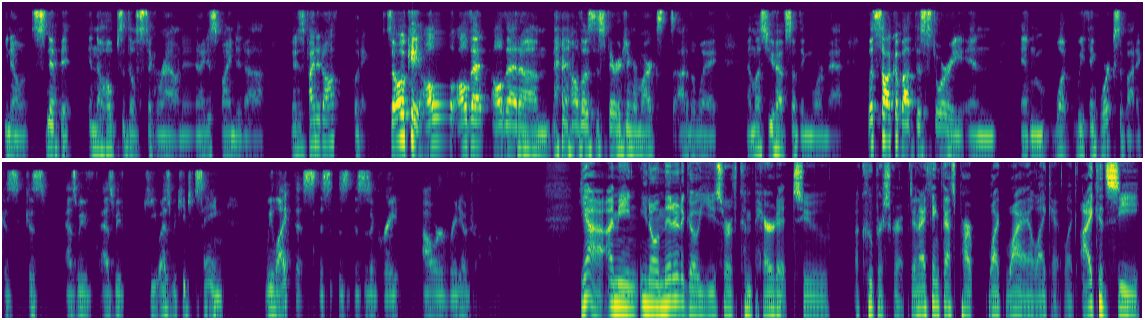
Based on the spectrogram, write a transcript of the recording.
you know snippet in the hopes that they'll stick around. And i just find it uh i just find it off-putting. So okay all all that all that um all those disparaging remarks out of the way unless you have something more matt. Let's talk about this story and and what we think works about it because because as we've as we've keep as we keep saying we like this this is this is a great hour of radio drama yeah, I mean, you know, a minute ago you sort of compared it to a Cooper script, and I think that's part like why I like it. Like I could see,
